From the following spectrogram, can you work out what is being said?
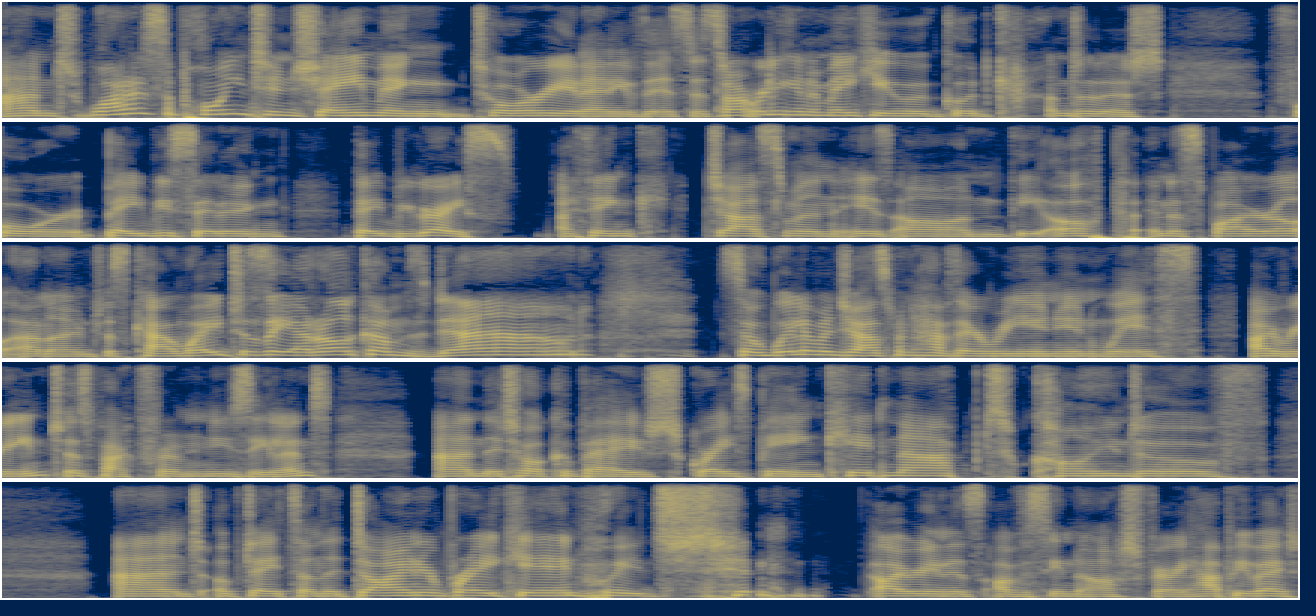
And what is the point in shaming Tori in any of this? It's not really going to make you a good candidate for babysitting baby Grace. I think Jasmine is on the up in a spiral, and I just can't wait to see how it all comes down. So, Willow and Jasmine have their reunion with Irene, just back from New Zealand, and they talk about Grace being kidnapped, kind of, and updates on the diner break in, which Irene is obviously not very happy about.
